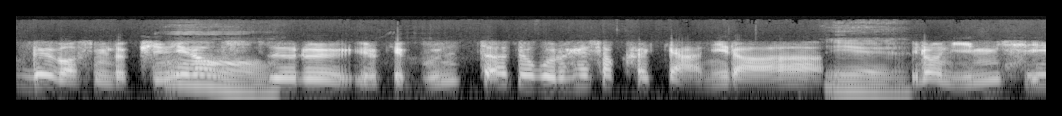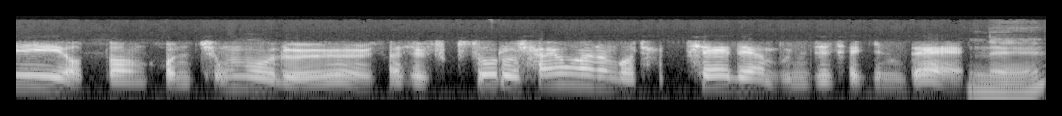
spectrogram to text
네, 맞습니다. 비닐하우스를 어. 이렇게 문자적으로 해석할 게 아니라 예. 이런 임시 어떤 건축물을 사실 숙소로 사용하는 것 자체에 대한 문제 제기인데 네.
